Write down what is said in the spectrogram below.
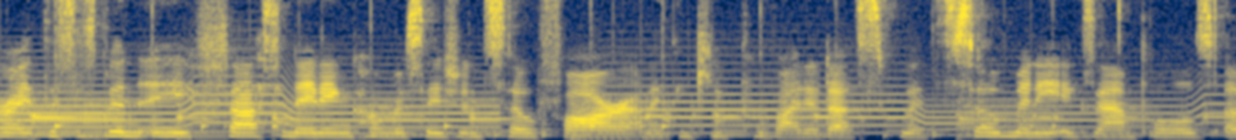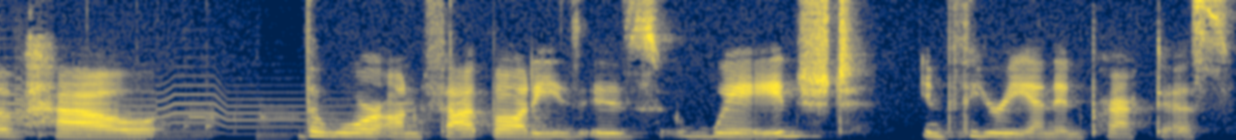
right, this has been a fascinating conversation so far, and I think you've provided us with so many examples of how the war on fat bodies is waged in theory and in practice.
